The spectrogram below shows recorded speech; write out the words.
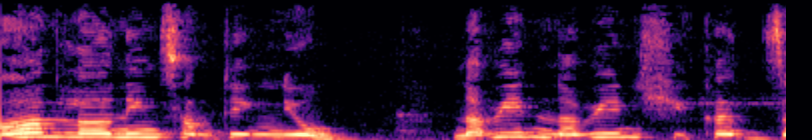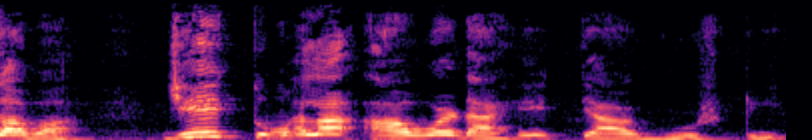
on learning something new नवीन नवीन शिकत जावा. जे तुम्हाला आवड आहे त्या गोष्टी.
